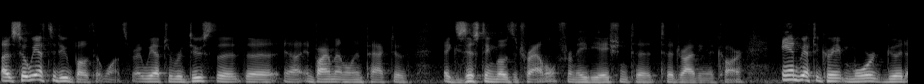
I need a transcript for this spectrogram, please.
Uh, so we have to do both at once, right? We have to reduce the, the uh, environmental impact of existing modes of travel from aviation to, to driving a car. And we have to create more good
